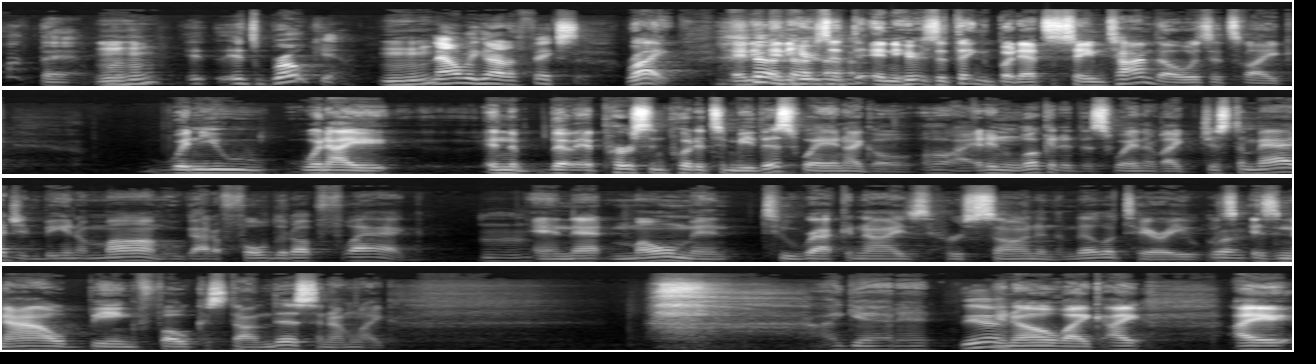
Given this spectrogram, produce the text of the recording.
fuck that. Mm-hmm. It, it's broken. Now we got to fix it. Right. And, and here's the th- and here's the thing. But at the same time, though, is it's like when you when I and the, the person put it to me this way, and I go, oh, I didn't look at it this way. And they're like, just imagine being a mom who got a folded up flag. And that moment to recognize her son in the military was, Right. is now being focused on this, and I'm like, I get it. Yeah. You know, like I, I,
